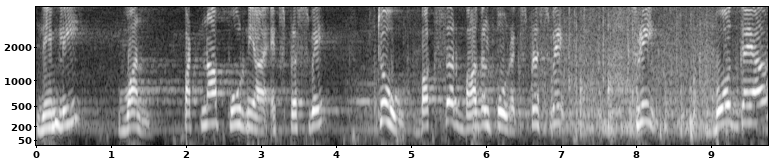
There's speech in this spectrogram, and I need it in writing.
namely 1. Patna Purnia Expressway, 2. Buxar Bagalpur Expressway, 3. Bodh Gaya,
